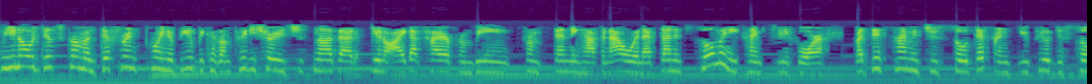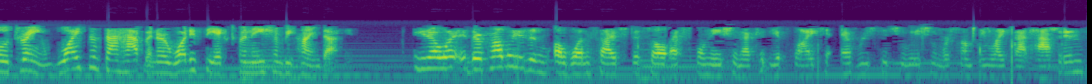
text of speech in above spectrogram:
You know, just from a different point of view, because I'm pretty sure it's just not that, you know, I got tired from being, from standing half an hour and I've done it so many times before, but this time it's just so different. You feel just so drained. Why does that happen or what is the explanation behind that? You know what? There probably isn't a one size fits all explanation that could be applied to every situation where something like that happens.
